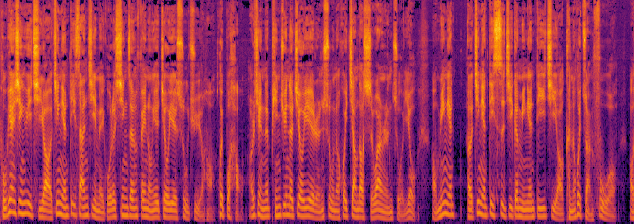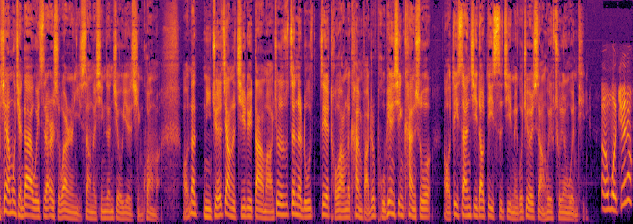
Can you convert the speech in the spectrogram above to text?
普遍性预期哦，今年第三季美国的新增非农业就业数据哈会不好，而且呢，平均的就业人数呢会降到十万人左右。哦，明年呃，今年第四季跟明年第一季哦可能会转负哦。哦，现在目前大概维持在二十万人以上的新增就业的情况嘛。哦，那你觉得这样的几率大吗？就是真的如这些投行的看法，就是普遍性看说，哦，第三季到第四季美国就业市场会出现问题。呃，我觉得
